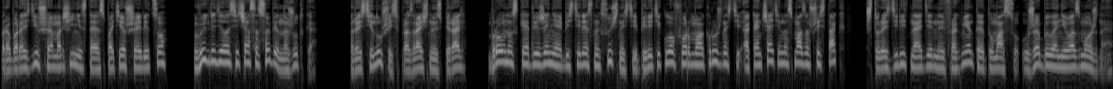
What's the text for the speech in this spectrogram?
пробороздившее морщинистое вспотевшее лицо, выглядела сейчас особенно жутко. Растянувшись в прозрачную спираль, броуновское движение бестелесных сущностей перетекло в форму окружности, окончательно смазавшись так, что разделить на отдельные фрагменты эту массу уже было невозможно.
